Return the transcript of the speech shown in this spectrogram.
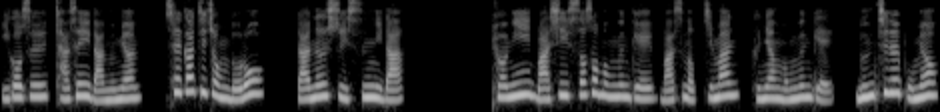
이것을 자세히 나누면 세 가지 정도로 나눌 수 있습니다. 변이 맛이 있어서 먹는 게 맛은 없지만 그냥 먹는 게 눈치를 보며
